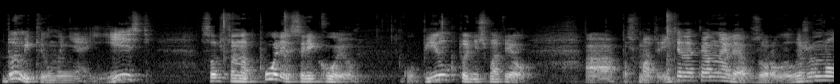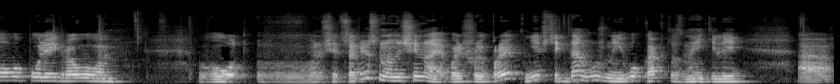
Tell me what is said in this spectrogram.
Домики у меня есть. Собственно, поле с рекою купил. Кто не смотрел, посмотрите на канале. Обзор выложен нового поля игрового. Вот, значит, соответственно, начиная большой проект, мне всегда нужно его как-то, знаете ли, а,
